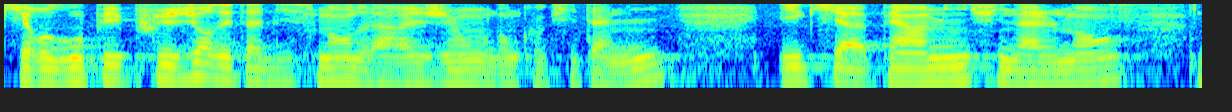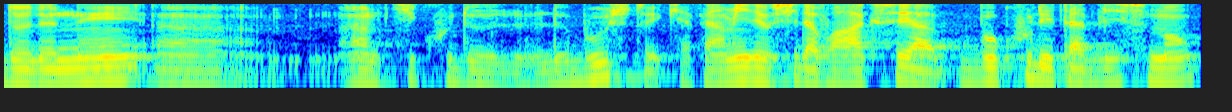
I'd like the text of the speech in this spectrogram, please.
qui regroupait plusieurs établissements de la région, donc Occitanie, et qui a permis finalement de donner un petit coup de, boost et qui a permis aussi d'avoir accès à beaucoup d'établissements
